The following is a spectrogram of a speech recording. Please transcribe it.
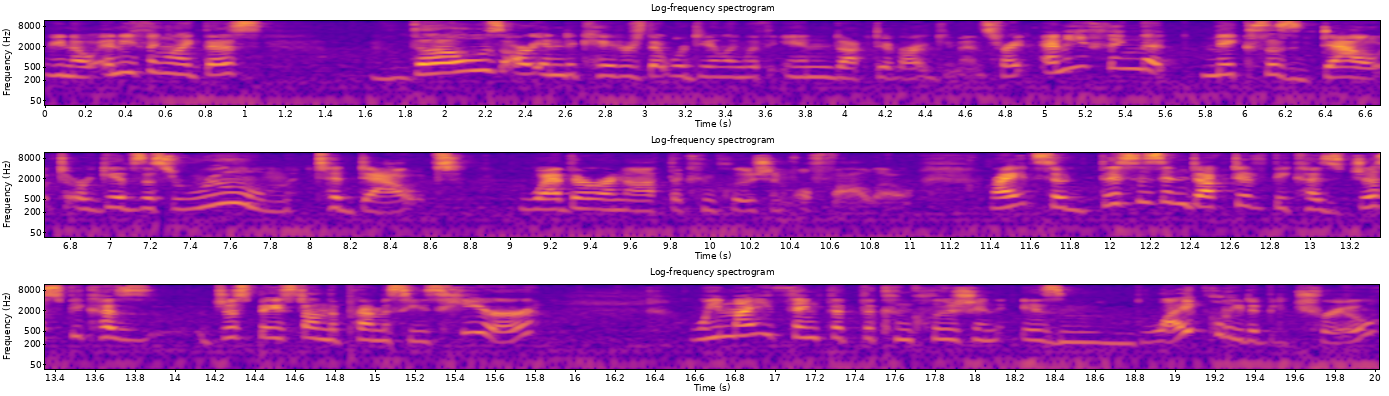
you know, anything like this, those are indicators that we're dealing with inductive arguments, right? Anything that makes us doubt or gives us room to doubt whether or not the conclusion will follow, right? So this is inductive because just because, just based on the premises here, we might think that the conclusion is likely to be true,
